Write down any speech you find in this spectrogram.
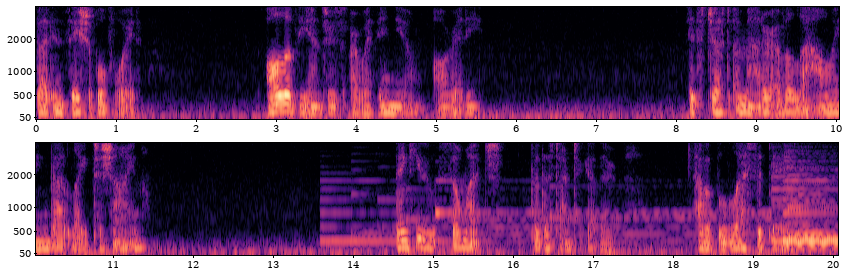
that insatiable void. All of the answers are within you already. It's just a matter of allowing that light to shine. Thank you so much for this time together. Have a blessed day.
